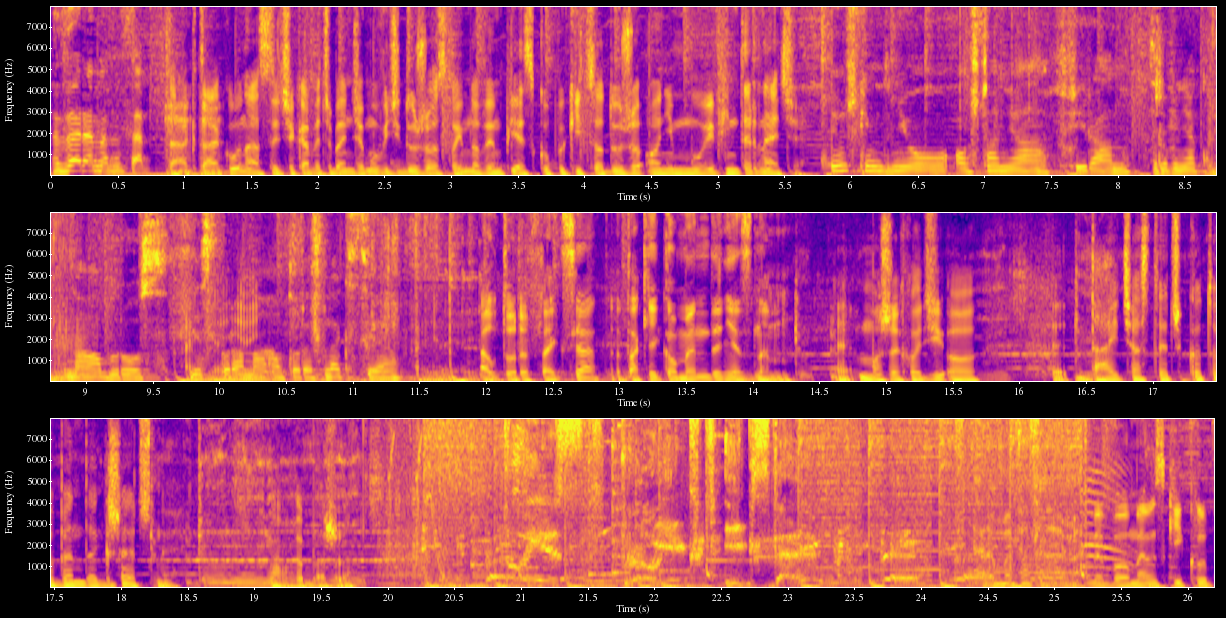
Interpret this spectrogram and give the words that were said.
w RMF FM. Tak, tak, u nas. Ciekawe, czy będzie mówić dużo o swoim nowym piesku. Póki co dużo o nim mówi w internecie. W ciężkim dniu oszczania firan, zrobienia kup na obrus, jest pora na autorefleksję. Autorefleksja? Takiej komendy nie znam. E, może chodzi o daj ciasteczko, to będę grzeczny. No, chyba, że... To jest Projekt XD. My, bo męski klub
